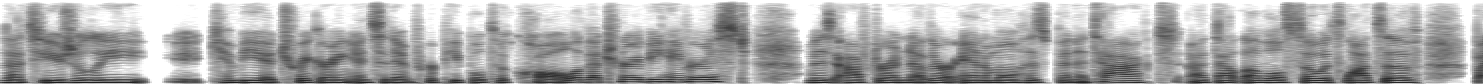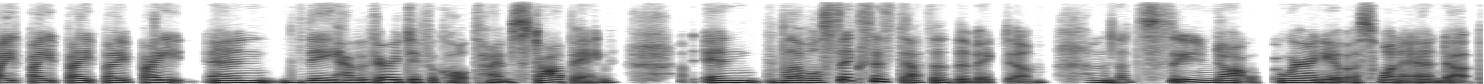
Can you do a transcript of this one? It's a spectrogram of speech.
That's usually can be a triggering incident for people to call a veterinary behaviorist is after another animal has been attacked at that level. So it's lots of bite, bite, bite, bite, bite, and they have a very difficult time stopping. And level six is death of the victim. And that's not where any of us want to end up.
